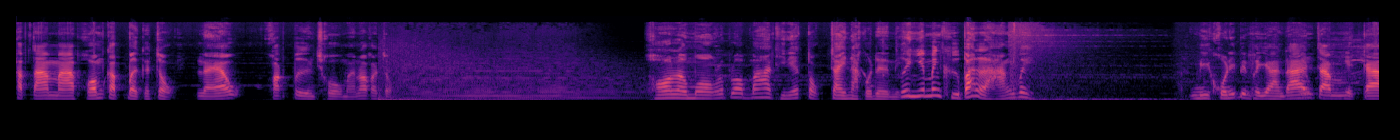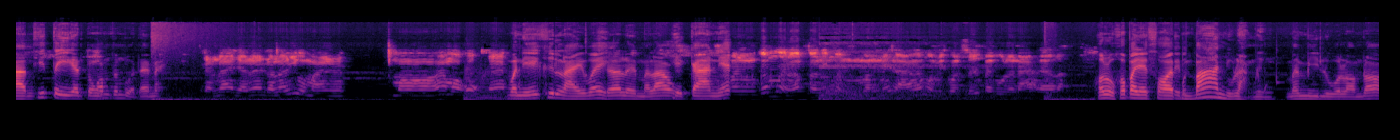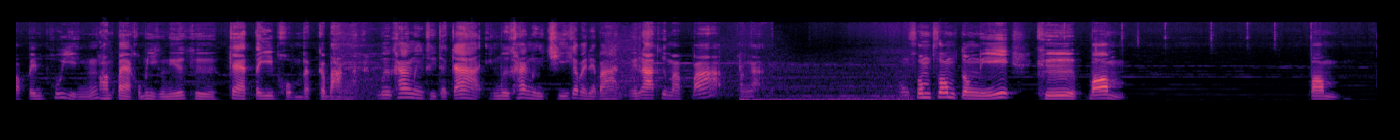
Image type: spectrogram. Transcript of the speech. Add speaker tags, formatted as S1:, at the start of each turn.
S1: ขับตามมาพร้อมกับเปิดกระจก แล้วควักปืนโชว์มานอกกระจก พอเรามองรอบๆบ้านทีเนี้ยตกใจหนักกว่าเดิมอีกเฮ้ยเนี่ยแม่งคือบ้านล้างเว้ยมีคนที่เป็นพยานได้จำเหตุการณ์ที่ตีกันตรงป้อมตำรวจได้ไหม
S2: จำได้จำได้ตอนนั้นอยู่ประมาณมห้ามหกนะ
S1: วันนี้ขึ้นไลฟ์เว้ยก็เลยมาเล่าเหตุการณ์เนี้ย
S2: มัน
S1: พอหลบเข้าไปในซอยเป็นบ้านอยู่หลังหนึ่งมันมีรั้วล้อมรอบเป็นผู้หญิงความแปลกของผู้หญิงคนนี้ก็คือ แกตีผมแบบกระบังอะมือข้างหนึ่งถือตะกร้า อีกมือข้างหนึ่งชี้เข้าไปในบ้านเวลาขึ้นมาป้าพังงะตรงส้มๆตรงนี้คือป้อม ป้อม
